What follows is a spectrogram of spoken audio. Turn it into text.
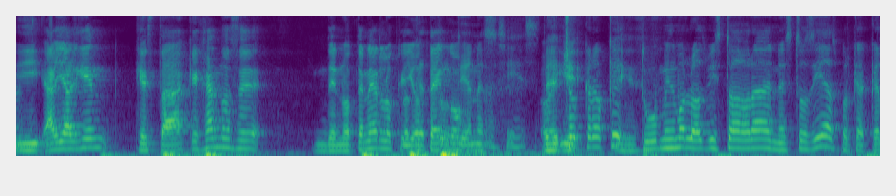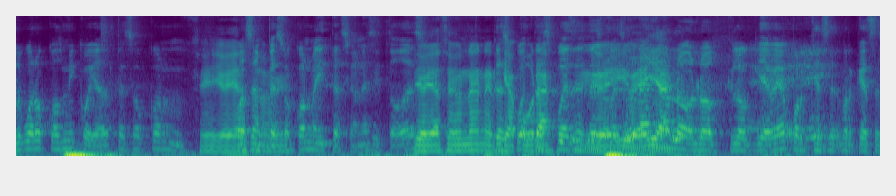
y hay alguien que está quejándose de no tener lo que Lo yo que tú tengo. tienes. Así es. De Oye, hecho, y- creo que y- tú mismo lo has visto ahora en estos días, porque aquel güero cósmico ya empezó con... Sí, yo ya Pues soy- empezó con meditaciones y todo eso. Yo ya soy una energía después, pura. Después de, y- después y de un bella. año lo, lo, lo llevé porque, se, porque se,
